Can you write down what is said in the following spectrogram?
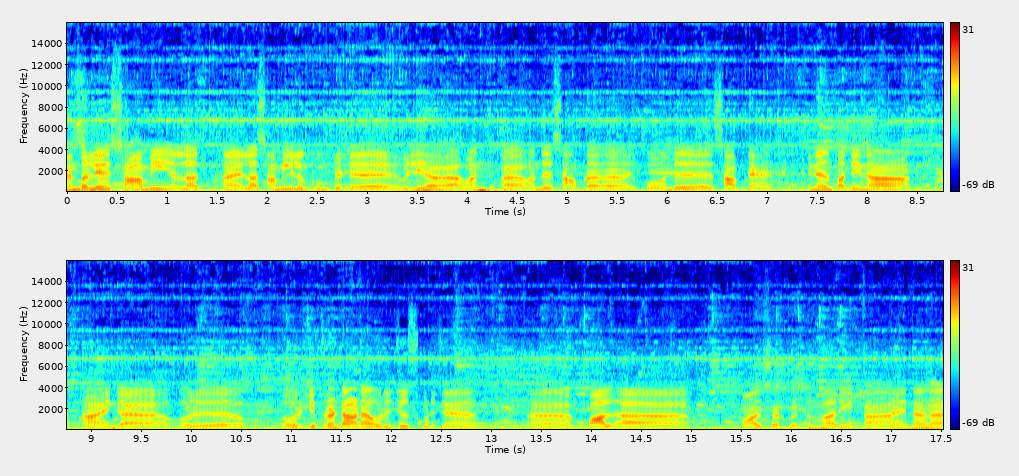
நண்பர்களே சாமி எல்லா எல்லா சாமிகளும் கும்பிட்டுட்டு வெளியே வந்து வந்து சாப்பிட இப்போது வந்து சாப்பிட்டேன். என்னன்னு பார்த்தீங்கன்னா இங்கே ஒரு ஒரு டிஃப்ரெண்ட்டான ஒரு ஜூஸ் குடித்தேன் பால் பால் சர்பத்து மாதிரி. என்னன்னா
